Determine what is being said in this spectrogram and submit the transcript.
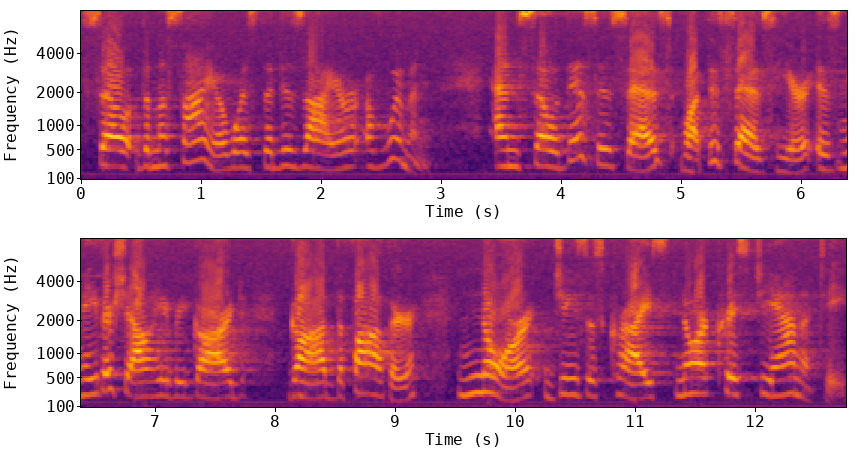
So the Messiah was the desire of women. And so this is, says, what this says here is neither shall he regard God the Father, nor Jesus Christ, nor Christianity,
